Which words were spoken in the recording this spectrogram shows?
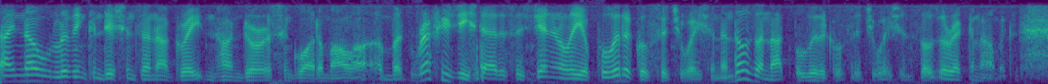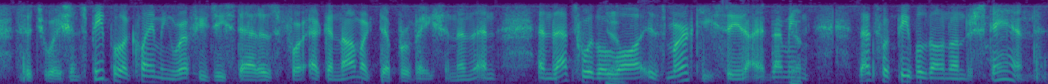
I know living conditions are not great in Honduras and Guatemala, but refugee status is generally a political situation, and those are not political situations. Those are economic situations. People are claiming refugee status for economic deprivation, and and and that's where the yeah. law is murky. See, I, I mean, yeah. that's what people don't understand.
